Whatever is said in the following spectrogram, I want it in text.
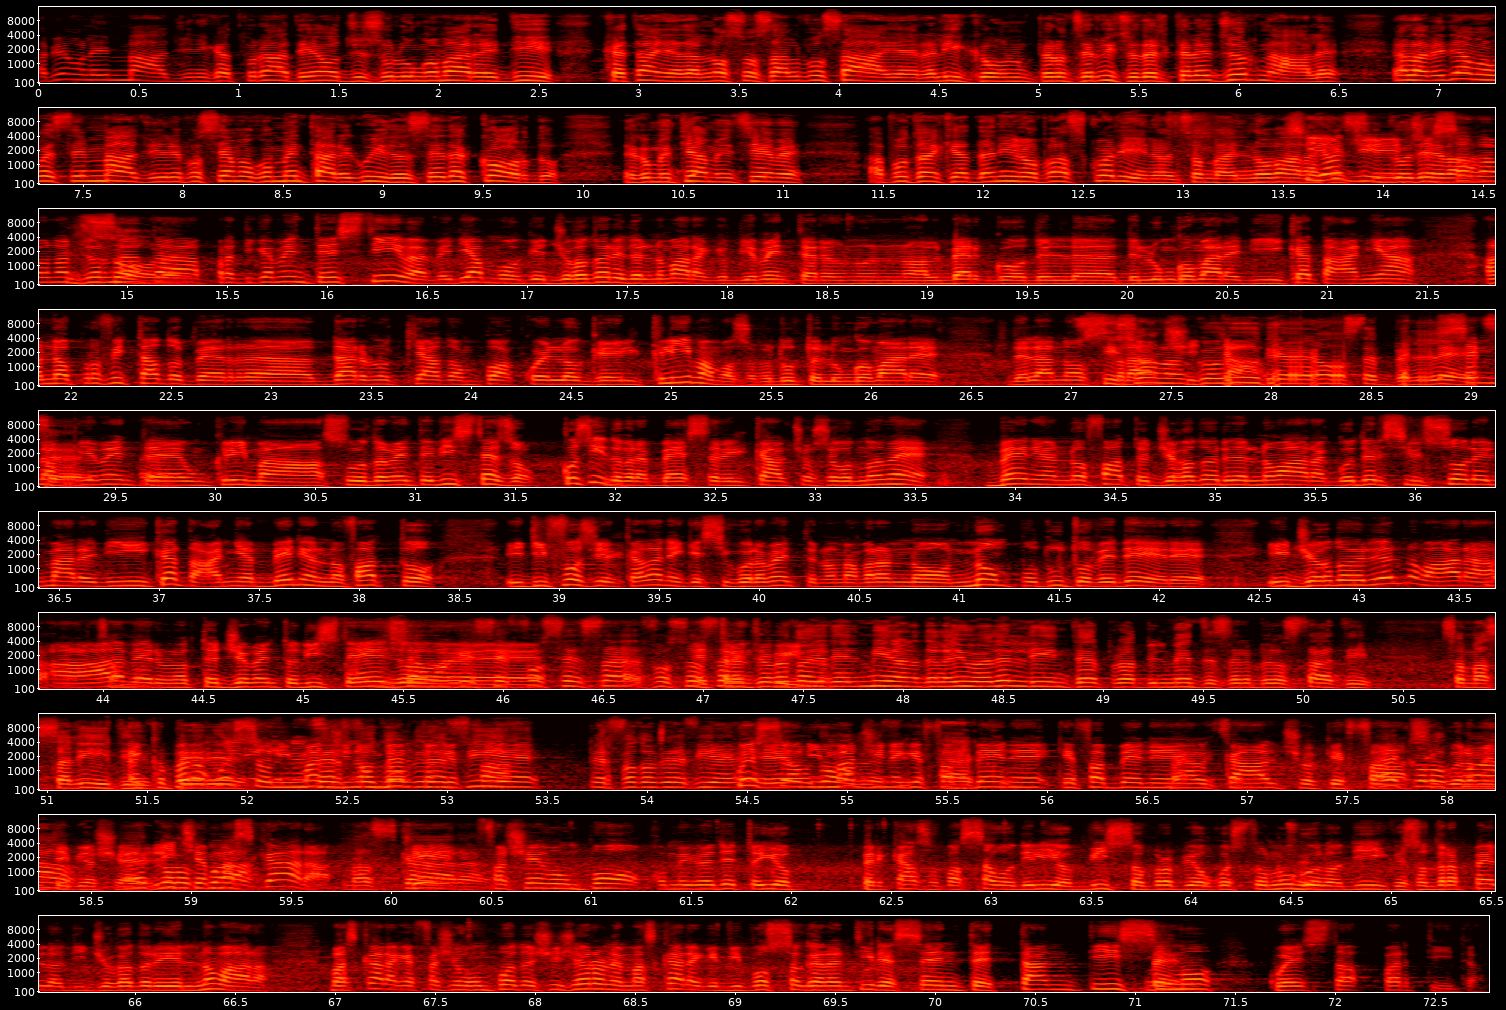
Abbiamo le immagini catturate oggi sul lungomare di Catania dal nostro Salvo Saia, era lì con, per un servizio del telegiornale. E allora vediamo queste immagini, le possiamo commentare Guido, se sei d'accordo, le commentiamo insieme appunto anche a Danilo Pasqualino, insomma il Novara sì, che oggi si godeva c'è stata una giornata praticamente estiva, vediamo che i giocatori del Novara, che ovviamente era in un albergo del, del lungomare di Catania, hanno approfittato per eh, dare un'occhiata un po' a quello che è il clima, ma soprattutto il lungomare della nostra Si sono città. goduti le nostre bellezze. Sembra ovviamente Eh. Un clima assolutamente disteso, così dovrebbe essere il calcio secondo me. Bene hanno fatto i giocatori del Novara a godersi il sole e il mare di Catania, bene hanno fatto i tifosi del Catania che sicuramente non avranno non potuto vedere i giocatori del Novara a insomma, avere un atteggiamento disteso. Diciamo che se e- fosse sta- fossero e stati i giocatori del Milan, della Juve e dell'Inter probabilmente sarebbero stati insomma assaliti Ecco, però per, questa è per un'immagine, che fotografie, fa- per fotografie Questa e è un'immagine che fa Ecco. bene, che fa bene Beh, al insomma. calcio e che fa Eccolo sicuramente qua, piacere. Lì c'è. Mascara, Mascara. che faceva un po', come vi ho detto io, per caso passavo di lì, ho visto proprio questo nugolo di questo drappello di giocatori del Novara. Mascara che faceva un po' da Cicerone, Mascara che vi posso garantire sente tantissimo questa partita.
